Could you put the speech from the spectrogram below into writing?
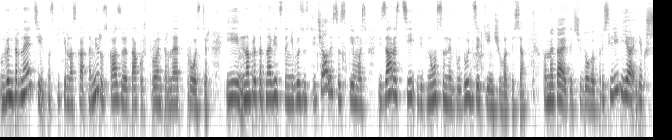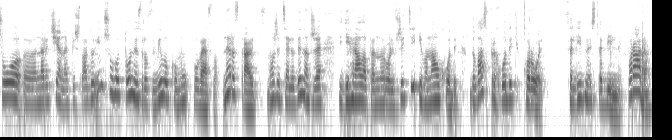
В інтернеті, оскільки в нас карта мір розказує також про інтернет-простір. І, наприклад, на відстані ви зустрічалися з кимось, і зараз ці відносини будуть закінчуватися. Пам'ятаєте чудове прислів'я: якщо е, наречена пішла до іншого, то не зрозуміло, кому повезло. Не розстраюйтесь, може, ця людина вже відіграла певну роль в житті і вона уходить. До вас приходить король. Солідний, стабільний. Порада.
